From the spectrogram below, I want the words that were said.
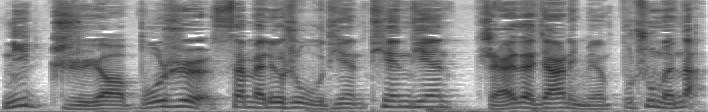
你只要不是三百六十五天天天宅在家里面不出门的，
